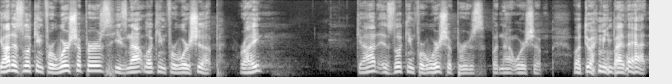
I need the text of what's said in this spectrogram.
God is looking for worshipers, He's not looking for worship, right? God is looking for worshipers, but not worship. What do I mean by that?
